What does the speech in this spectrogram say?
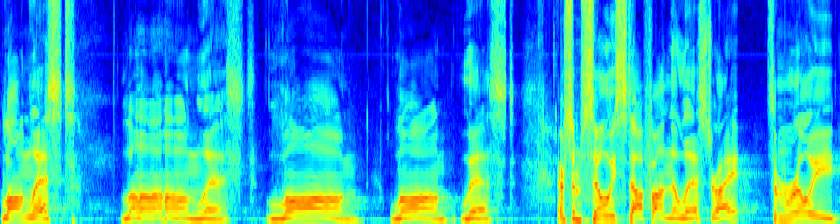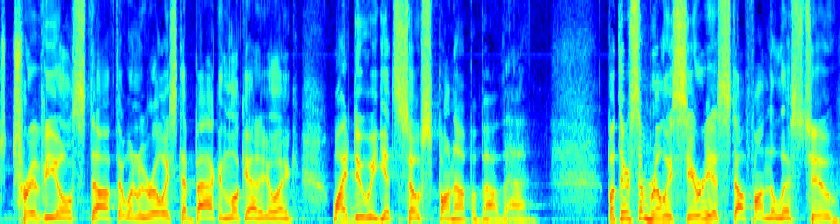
Long list? Long list. Long, long list. There's some silly stuff on the list, right? Some really trivial stuff that when we really step back and look at it, you're like, why do we get so spun up about that? But there's some really serious stuff on the list too.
